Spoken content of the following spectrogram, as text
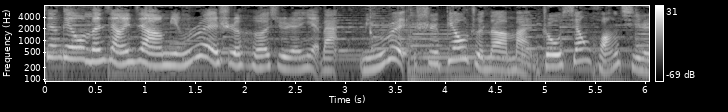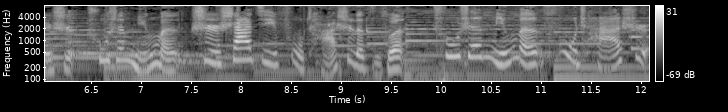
先给我们讲一讲明瑞是何许人也吧。明瑞是标准的满洲镶黄旗人士，出身名门，是沙记富察氏的子孙。出身名门，富察氏。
